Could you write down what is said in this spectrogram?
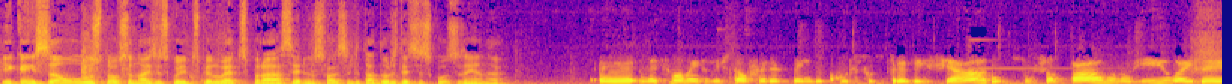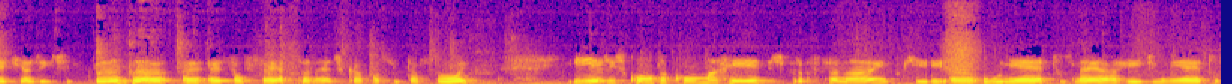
E quem são os profissionais escolhidos pelo ETS para serem os facilitadores desses cursos, hein, Ana? Nesse momento a gente está oferecendo cursos presenciais em São Paulo, no Rio. A ideia é que a gente expanda é, essa oferta né, de capacitações. E a gente conta com uma rede de profissionais, que uh, o Unietos, né, a rede Unietos,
